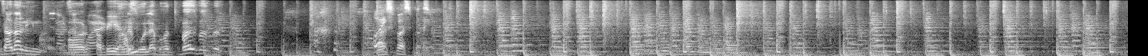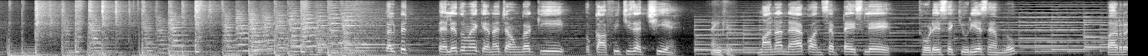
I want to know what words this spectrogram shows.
ज़्यादा नहीं मारोगे। और अभी हम बोला बहुत बस बस बस। बस बस बस। पहले तो मैं कहना चाहूँगा कि तो काफ़ी चीज़ें अच्छी हैं। थैंक यू माना नया कॉन्सेप्ट है इसलिए थोड़े से क्यूरियस हैं हम लोग। पर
